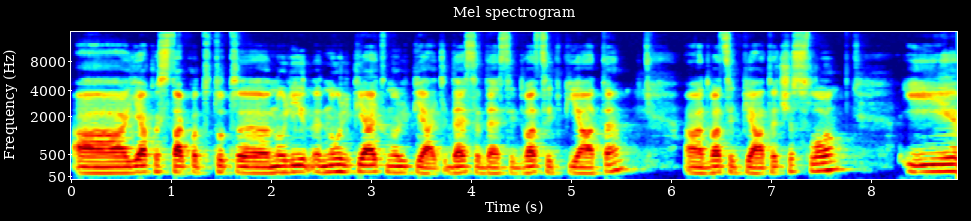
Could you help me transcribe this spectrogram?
А, якось так, от тут е, 0,5, 0,5, 10, 10, 25, 25 число і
